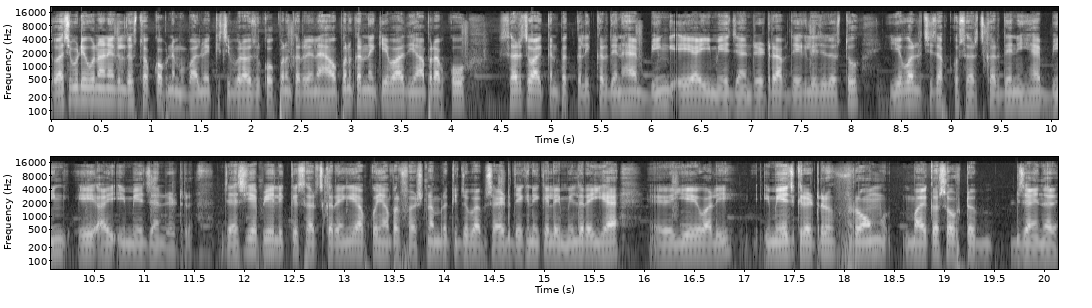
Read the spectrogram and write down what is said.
तो ऐसी वीडियो बनाने के लिए दोस्तों आपको अपने मोबाइल में किसी ब्राउज़र को ओपन कर लेना है। ओपन करने के बाद यहाँ पर आपको सर्च आइकन पर क्लिक कर देना है Bing A I image generator आप देख लीजिए दोस्तों, ये वाली चीज़ आपको सर्च कर देनी है Bing A I image generator जैसे ही आप ये लिख के सर्च करेंगे, आपको यहाँ पर फ़र्स्ट नंबर की जो वेबसाइट देखने के लिए मिल रही है ये वाली image creator from Microsoft Designer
